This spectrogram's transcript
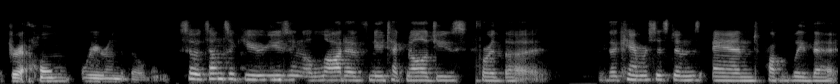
if you're at home or you're in the building. So it sounds like you're using a lot of new technologies for the the camera systems and probably the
